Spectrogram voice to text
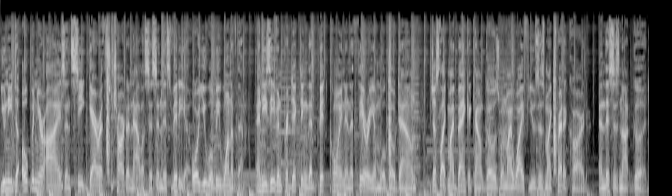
you need to open your eyes and see Gareth's chart analysis in this video, or you will be one of them. And he's even predicting that Bitcoin and Ethereum will go down, just like my bank account goes when my wife uses my credit card, and this is not good.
